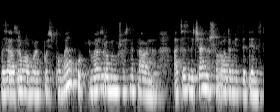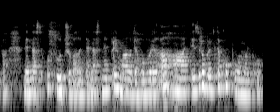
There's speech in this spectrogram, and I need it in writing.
ми зараз зробимо якусь помилку і ми зробимо щось неправильно. А це, звичайно, що родом із дитинства, де нас осуджували, де нас не приймали, де говорили, ага, ти зробив таку помилку.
